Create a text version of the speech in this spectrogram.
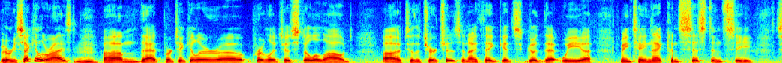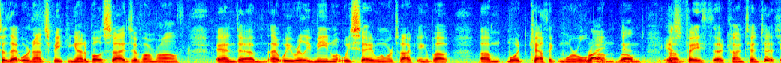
very secularized, mm-hmm. um, that particular uh, privilege is still allowed. Uh, to the churches, and I think it's good that we uh, maintain that consistency so that we're not speaking out of both sides of our mouth and um, that we really mean what we say when we're talking about um, what Catholic moral right. um, well, and uh, faith uh, content is.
